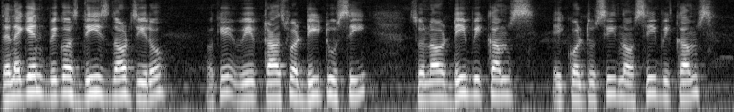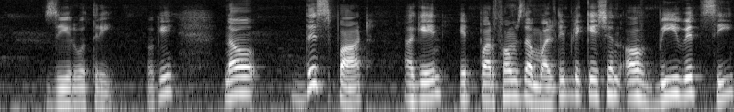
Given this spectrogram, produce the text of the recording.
Then again because D is not 0 okay we transfer D to C. So now D becomes equal to C now C becomes 03 okay? Now this part again it performs the multiplication of b with c.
